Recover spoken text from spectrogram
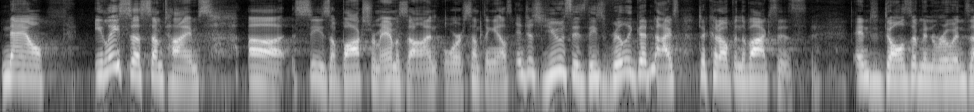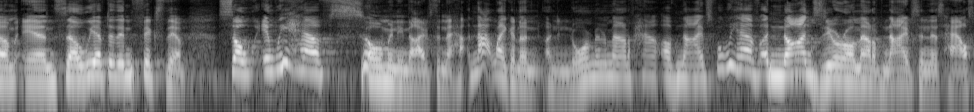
Now, Elisa sometimes uh, sees a box from Amazon or something else and just uses these really good knives to cut open the boxes and dulls them and ruins them. And so we have to then fix them. So, and we have so many knives in the house, not like an, an enormous amount of, of knives, but we have a non zero amount of knives in this house,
